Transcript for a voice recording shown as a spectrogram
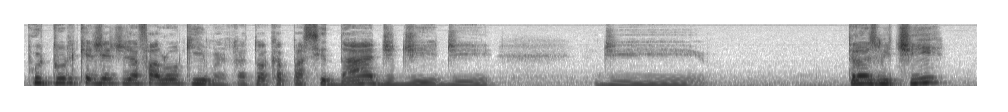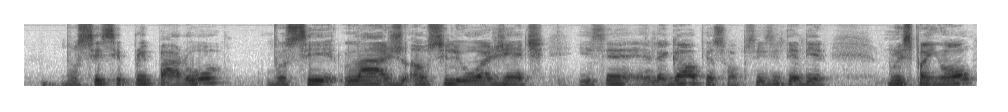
Por tudo que a gente já falou aqui, Marco. A tua capacidade de, de, de transmitir, você se preparou, você lá auxiliou a gente. Isso é, é legal, pessoal, para vocês entenderem. No espanhol,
